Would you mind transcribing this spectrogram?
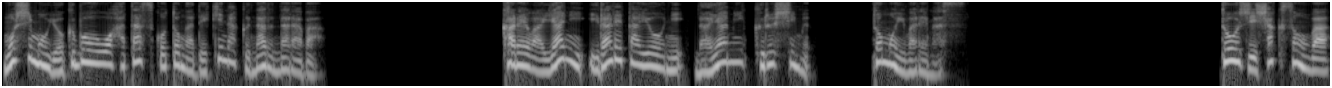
もしも欲望を果たすことができなくなるならば彼は矢にいられたように悩み苦しむ。とも言われます。当時釈尊は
